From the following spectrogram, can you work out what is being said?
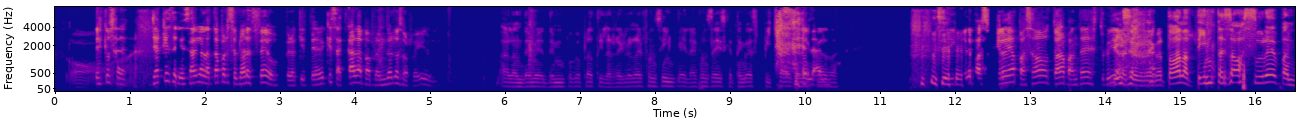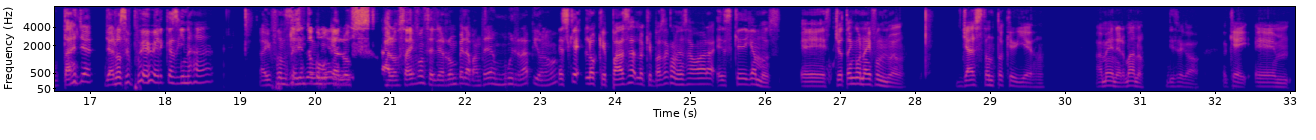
Es que, o sea, Oh, ya que se le salga la tapa al celular es feo, pero que tener que sacarla para prenderlo es horrible. Alan, deme, deme un poco de plata y le arreglo el iPhone 5, el iPhone 6 que tengo despichado en la iPhone. casa. Sí, ¿qué, le pasó? ¿Qué le había pasado? Toda la pantalla destruida. Dice, le regó toda la tinta esa basura de pantalla. Ya no se puede ver casi nada. iPhone Yo 6 siento como que a los, a los iPhones se les rompe la pantalla muy rápido, ¿no? Es que lo que pasa, lo que pasa con esa vara es que, digamos, eh, yo tengo un iPhone nuevo. Ya está un toque viejo. Amén, hermano, dice Gabo. Ok, em,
